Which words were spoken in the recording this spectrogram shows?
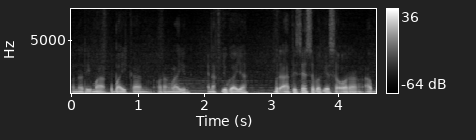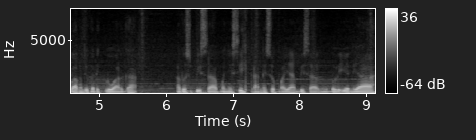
menerima kebaikan orang lain, enak juga ya. Berarti saya sebagai seorang abang juga di keluarga harus bisa menyisihkan nih supaya bisa ngebeliin ya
